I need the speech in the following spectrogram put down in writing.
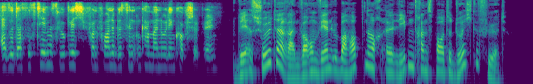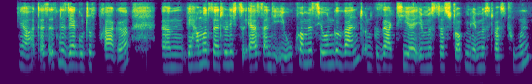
Also das System ist wirklich von vorne bis hinten kann man nur den Kopf schütteln. Wer ist schuld daran? Warum werden überhaupt noch äh, Lebendtransporte durchgeführt? Ja, das ist eine sehr gute Frage. Ähm, wir haben uns natürlich zuerst an die EU-Kommission gewandt und gesagt, hier, ihr müsst das stoppen, ihr müsst was tun.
